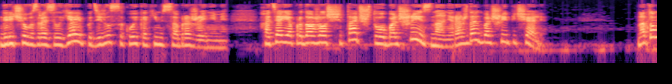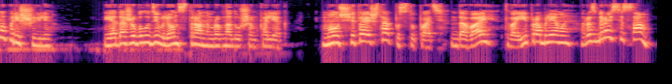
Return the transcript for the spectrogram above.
горячо возразил я и поделился кое-какими соображениями, хотя я продолжал считать, что большие знания рождают большие печали. На то мы порешили. Я даже был удивлен странным равнодушием коллег. Мол, считаешь так поступать? Давай, твои проблемы, разбирайся сам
